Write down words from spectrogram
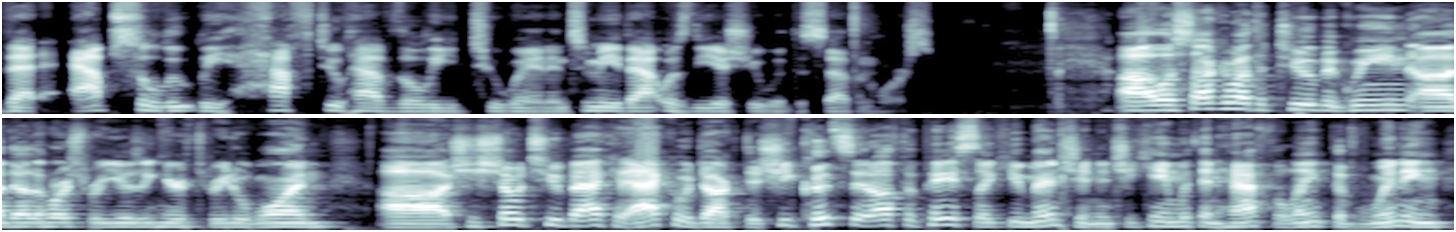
that absolutely have to have the lead to win. And to me, that was the issue with the seven horse. Uh, let's talk about the two Beguine, uh, the other horse we're using here, three to one. Uh, she showed two back at Aqueduct that she could sit off the pace, like you mentioned, and she came within half a length of winning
